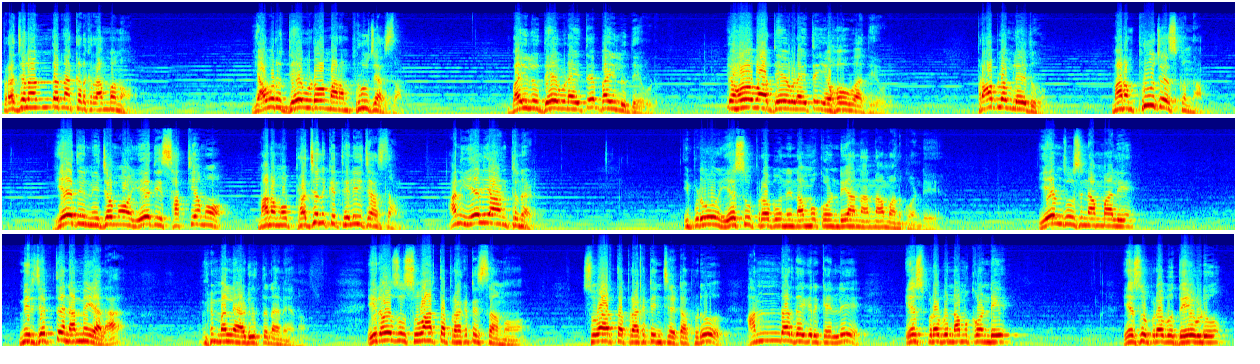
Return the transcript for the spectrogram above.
ప్రజలందరిని అక్కడికి రమ్మను. ఎవరు దేవుడో మనం ప్రూవ్ చేస్తాం. బయలు దేవుడైతే బయలు దేవుడు. యహోవా దేవుడైతే యహోవా దేవుడు. ప్రాబ్లం లేదు. మనం ప్రూవ్ చేసుకుందాం. ఏది నిజమో ఏది సత్యమో మనము ప్రజలకి తెలియజేస్తాం అని ఏలియా అంటున్నాడు. ఇప్పుడు యేసు ప్రభుని నమ్ముకోండి అని అన్నాం అనుకోండి. ఏం చూసి నమ్మాలి? మీరు చెప్తే నమ్మేయాలా? మిమ్మల్ని అడుగుతున్నా నేను. ఈరోజు సువార్త ప్రకటిస్తాము. సువార్త ప్రకటించేటప్పుడు అందరి దగ్గరికి వెళ్ళి యేసు ప్రభు నమ్ముకోండి. యేసు ప్రభు దేవుడు.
